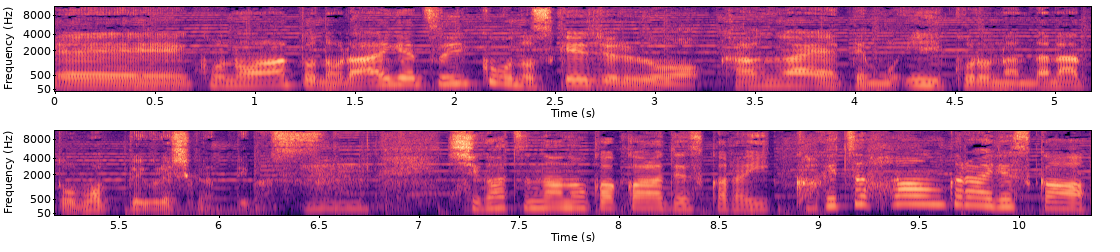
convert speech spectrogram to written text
えー、この後の来月以降のスケジュールを考えてもいい頃なんだなと思って嬉しくなっています、うん、4月7日からですから1か月半ぐらいですか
